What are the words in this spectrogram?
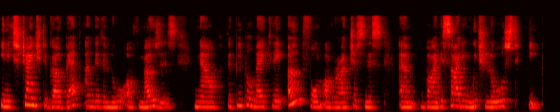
in exchange to go back under the law of Moses. Now, the people make their own form of righteousness um, by deciding which laws to keep.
